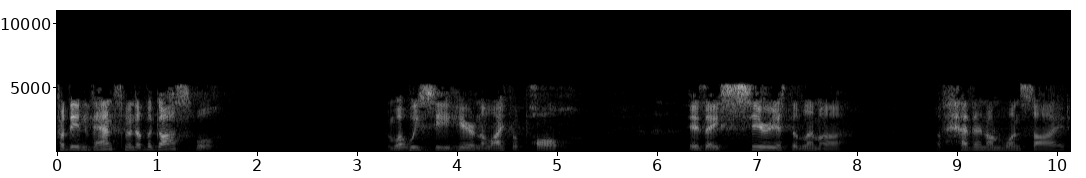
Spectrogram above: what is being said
For the advancement of the gospel. And what we see here in the life of Paul is a serious dilemma of heaven on one side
